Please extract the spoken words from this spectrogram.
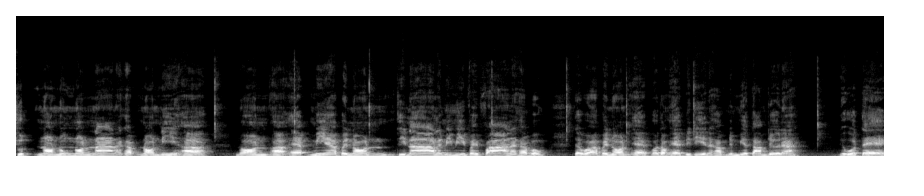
ชุดนอนนงนอนนานะครับ นอนหนีอ่านอนอ่าแอบเมียไปนอนที่นาอะไรไม่มีไฟฟ้านะครับผมแต่ว่าไปนอนแอบก็ต้องแอบดีๆนะครับอย่าเมียตามเจอนะ เดี๋ยวหัวแตก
